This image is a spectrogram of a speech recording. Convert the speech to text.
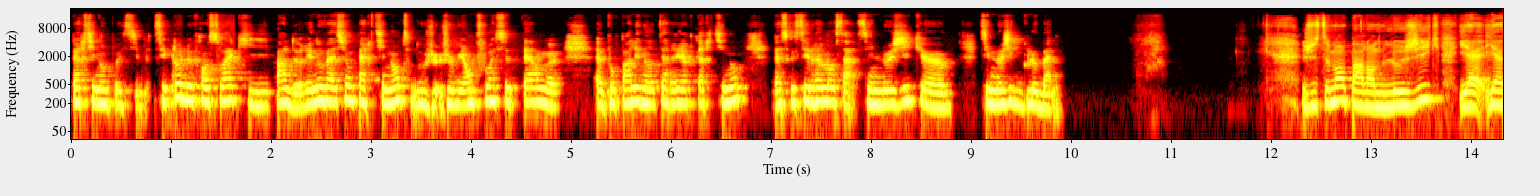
pertinent possible. C'est Claude Lefrançois qui parle de rénovation pertinente, donc je, je lui emploie ce terme pour parler d'intérieur pertinent parce que c'est vraiment ça, c'est une logique c'est une logique globale. Justement, en parlant de logique, il y a, y a,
